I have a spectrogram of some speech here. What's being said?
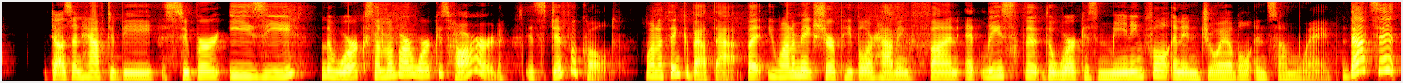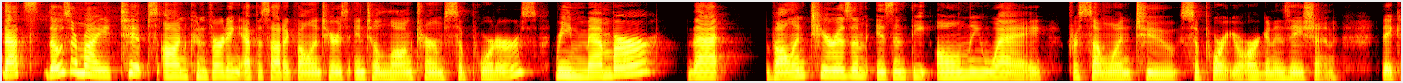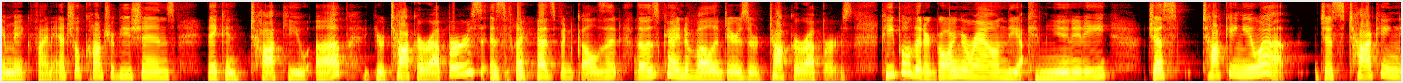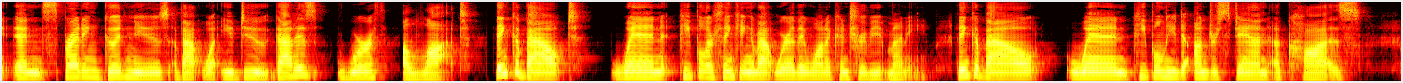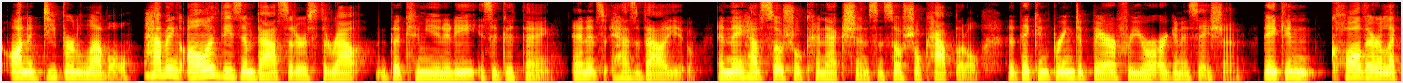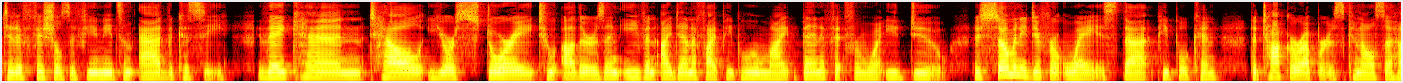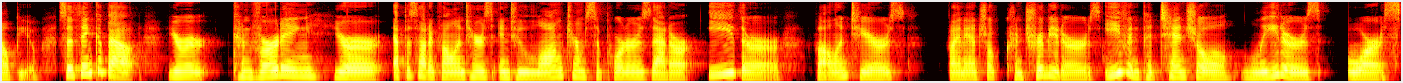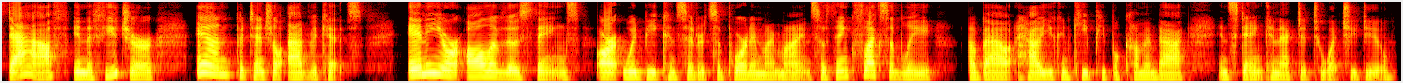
Doesn't have to be super easy. The work, some of our work is hard. It's difficult want to think about that. But you want to make sure people are having fun. At least the, the work is meaningful and enjoyable in some way. That's it. That's those are my tips on converting episodic volunteers into long-term supporters. Remember that volunteerism isn't the only way for someone to support your organization. They can make financial contributions. They can talk you up, your talker uppers, as my husband calls it. Those kind of volunteers are talker uppers. People that are going around the community just talking you up, just talking and spreading good news about what you do. That is worth a lot. Think about when people are thinking about where they want to contribute money. Think about when people need to understand a cause on a deeper level. Having all of these ambassadors throughout the community is a good thing and it has value. And they have social connections and social capital that they can bring to bear for your organization. They can call their elected officials if you need some advocacy. They can tell your story to others and even identify people who might benefit from what you do. There's so many different ways that people can, the talker uppers can also help you. So think about you're converting your episodic volunteers into long term supporters that are either volunteers, financial contributors, even potential leaders or staff in the future, and potential advocates. Any or all of those things are would be considered support in my mind. So think flexibly about how you can keep people coming back and staying connected to what you do.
